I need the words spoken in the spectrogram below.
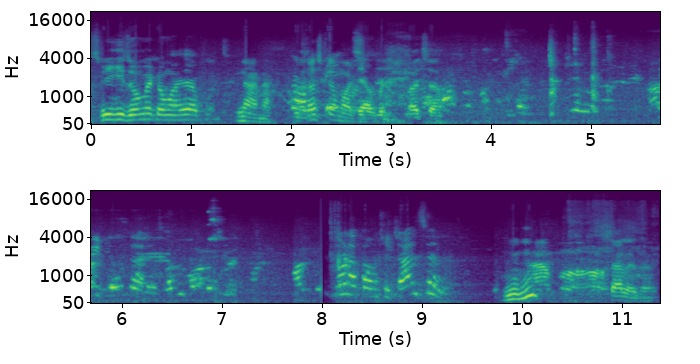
સ્વિગી ઝોમેટોમાં છે આપણે ના ના. કસ્ટમર છે આપણે અચ્છા. વિડિયો ઉતારે થોડા પાઉં છે ચાલશે ને હમ હમ. ચાલે ચાલે.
